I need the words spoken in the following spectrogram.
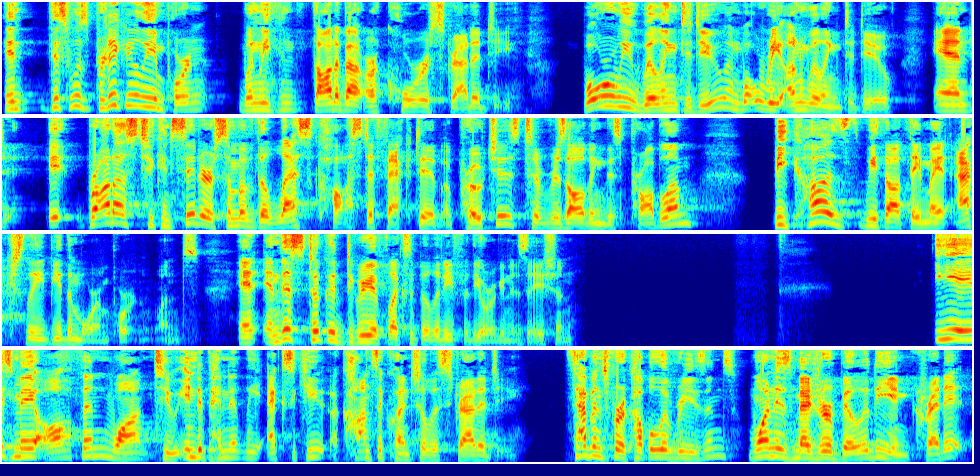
And this was particularly important when we thought about our core strategy. What were we willing to do and what were we unwilling to do? And it brought us to consider some of the less cost-effective approaches to resolving this problem because we thought they might actually be the more important ones. And, and this took a degree of flexibility for the organization. EAs may often want to independently execute a consequentialist strategy. This happens for a couple of reasons. One is measurability and credit.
